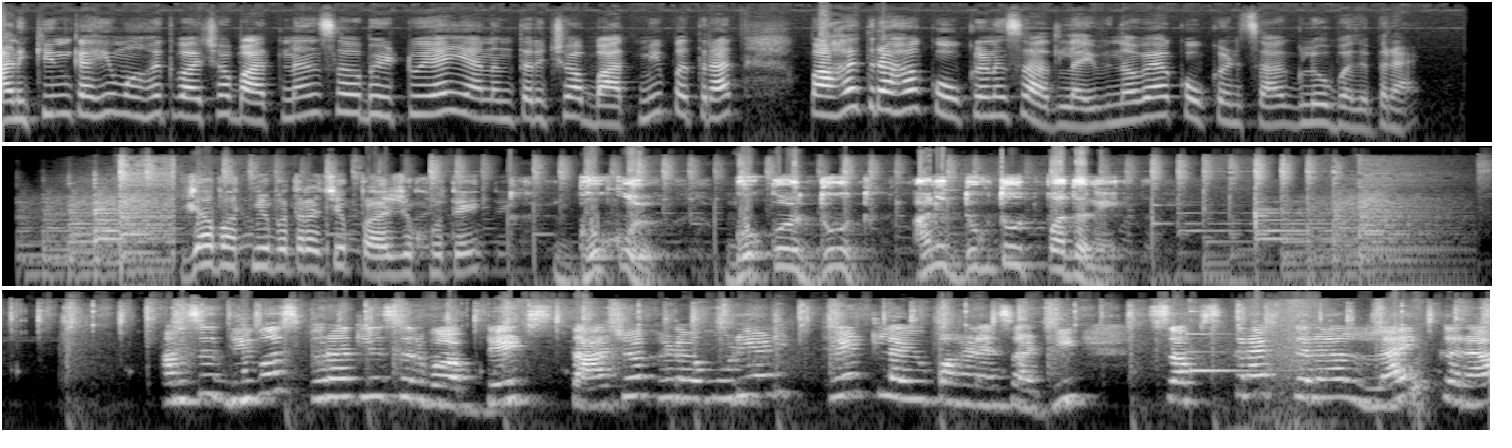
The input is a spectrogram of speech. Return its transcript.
आणखीन काही महत्त्वाच्या बातम्यांसह भेटूया. यानंतरच्या बातमीपत्रात पाहत रहा कोकण साध लाईव्ह नव्या कोकणचा ग्लोबल ब्रँड या बातमीपत्राचे प्रायोजक होते गोकुळ गोकुळ दूध आणि दुग्ध उत्पादने. आमचे दिवसभरातले सर्व अपडेट्स ताज्या घडामोडी आणि थेट लाईव्ह पाहण्यासाठी सबस्क्राईब करा लाईक करा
